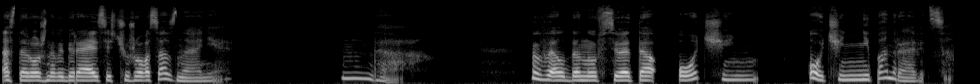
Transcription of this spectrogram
осторожно выбираясь из чужого сознания. Да. Велдону все это очень, очень не понравится.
